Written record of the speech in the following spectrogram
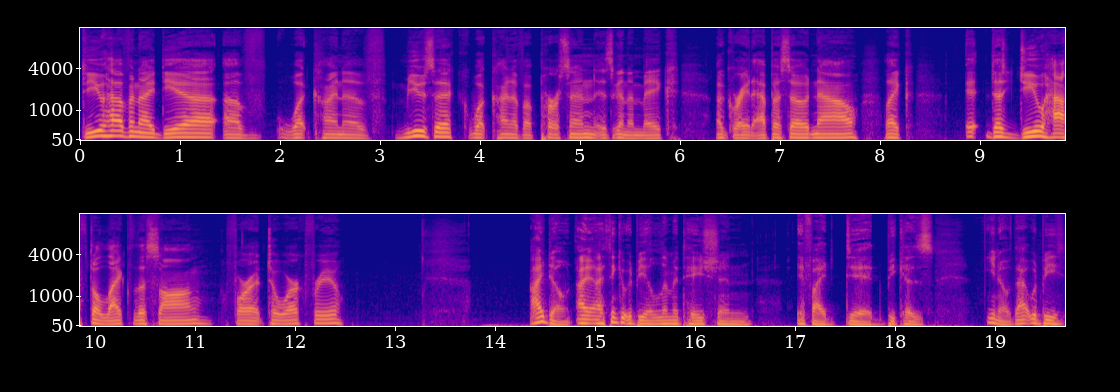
Do you have an idea of what kind of music, what kind of a person is going to make a great episode now? Like it, does do you have to like the song for it to work for you? I don't. I, I think it would be a limitation if I did because, you know, that would be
